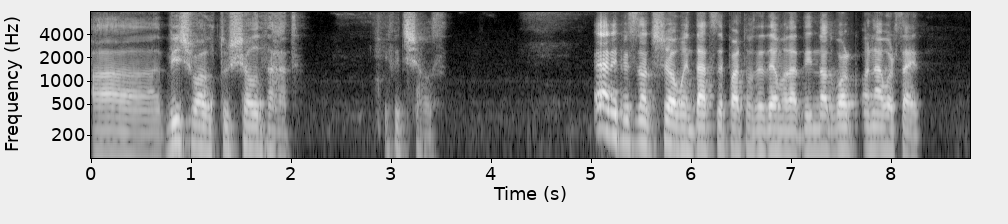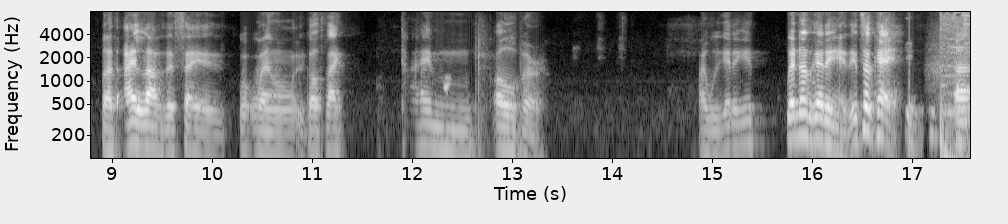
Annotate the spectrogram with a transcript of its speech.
a visual to show that if it shows. And if it's not showing, that's the part of the demo that did not work on our side. But I love the say when it goes like time over. Are we getting it? We're not getting it. It's okay. Uh,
